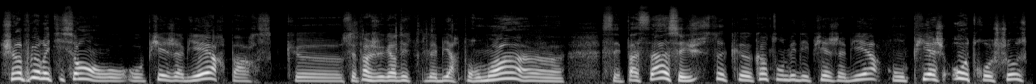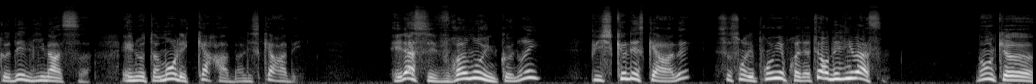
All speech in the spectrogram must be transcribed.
Je suis un peu réticent au, piège à bière parce que c'est pas que je vais garder toute la bière pour moi, euh, c'est pas ça, c'est juste que quand on met des pièges à bière, on piège autre chose que des limaces, et notamment les carabes, les scarabées. Et là, c'est vraiment une connerie, puisque les scarabées, ce sont les premiers prédateurs des limaces. Donc, euh,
